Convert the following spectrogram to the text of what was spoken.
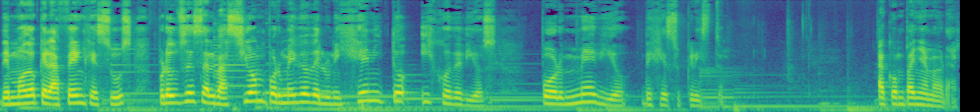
De modo que la fe en Jesús produce salvación por medio del unigénito Hijo de Dios, por medio de Jesucristo. Acompáñame a orar.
